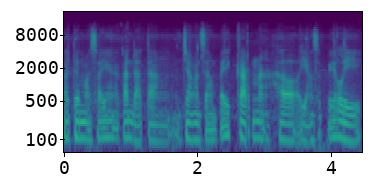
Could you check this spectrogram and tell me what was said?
pada masa yang akan datang. Jangan sampai karena hal yang sepele,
